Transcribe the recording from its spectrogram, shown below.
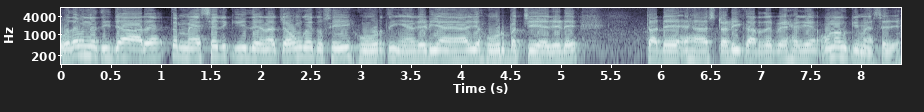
ਉਹਦਾ ਵੀ ਨਤੀਜਾ ਆ ਰਿਹਾ ਤੇ ਮੈਸੇਜ ਕੀ ਦੇਣਾ ਚਾਹੋਗੇ ਤੁਸੀਂ? ਹੋਰ ਧੀਆਂ ਜਿਹੜੀਆਂ ਆ ਜਾਂ ਹੋਰ ਬੱਚੇ ਆ ਜਿਹੜੇ ਤੁਹਾਡੇ ਸਟੱਡੀ ਕਰਦੇ ਪਏ ਹੈਗੇ ਉਹਨਾਂ ਨੂੰ ਕੀ ਮੈਸੇਜ ਹੈ?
